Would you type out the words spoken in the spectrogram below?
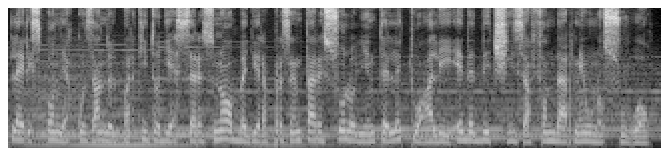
Lei risponde accusando il partito di essere snob e di rappresentare solo gli intellettuali ed è decisa a fondarne uno suo.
